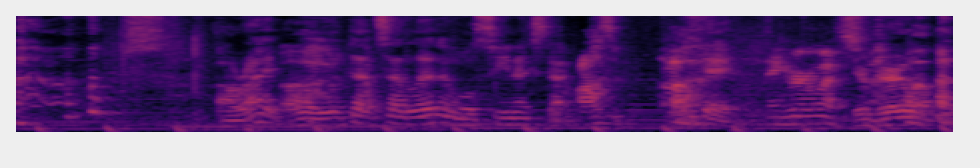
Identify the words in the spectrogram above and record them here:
All right. Well, let that settle in and we'll see you next time. awesome. Okay. Thank you very much. You're very welcome.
